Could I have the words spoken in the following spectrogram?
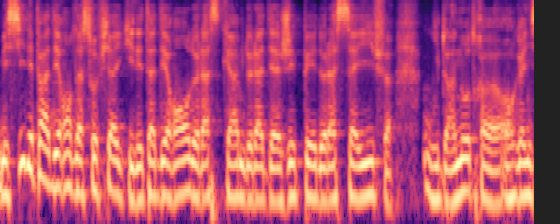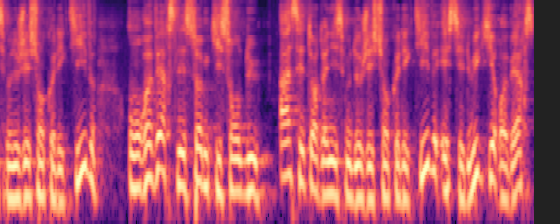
Mais s'il n'est pas adhérent de la SOFIA et qu'il est adhérent de la SCAM, de la DAGP, de la SAIF ou d'un autre euh, organisme de gestion collective, on reverse les sommes qui sont dues à cet organisme de gestion collective et c'est lui qui reverse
